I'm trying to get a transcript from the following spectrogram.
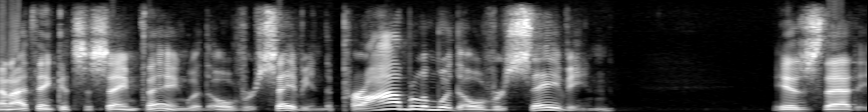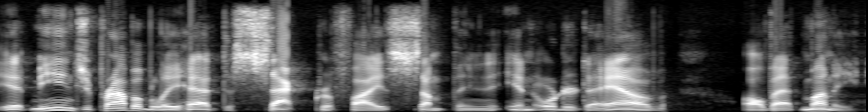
And I think it's the same thing with oversaving. The problem with oversaving is that it means you probably had to sacrifice something in order to have all that money.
